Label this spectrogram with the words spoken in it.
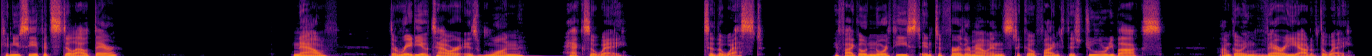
Can you see if it's still out there? Now, the radio tower is one hex away to the west. If I go northeast into further mountains to go find this jewelry box, I'm going very out of the way.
